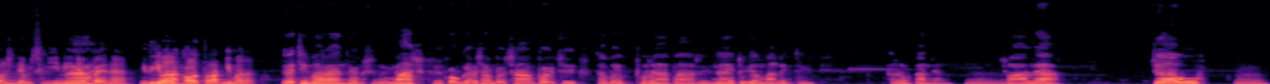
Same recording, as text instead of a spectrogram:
harus Hmm. jam segini Nah. nyampe nah. Itu gimana Hmm. kalau telat gimana? ya dimarahin kan sini mas kok nggak sampai sampai sih sampai berapa hari nah itu yang paling dikeluhkan kan Hmm. soalnya jauh Hmm.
